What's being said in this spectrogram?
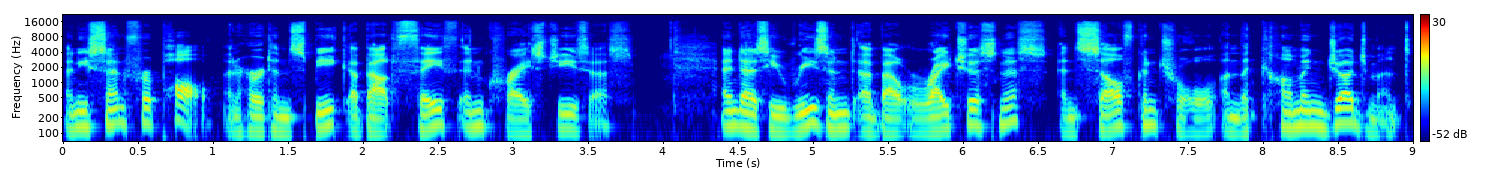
and he sent for Paul and heard him speak about faith in Christ Jesus. And as he reasoned about righteousness and self control and the coming judgment,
